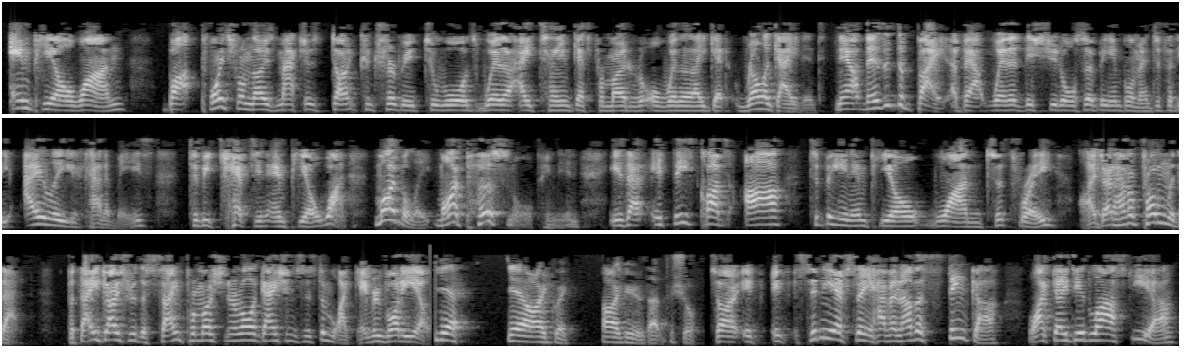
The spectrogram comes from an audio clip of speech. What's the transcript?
NPL 1, but points from those matches don't contribute towards whether a team gets promoted or whether they get relegated. Now, there's a debate about whether this should also be implemented for the A-League academies to be kept in NPL 1. My belief, my personal opinion is that if these clubs are to be in NPL 1 to 3, I don't have a problem with that. But they go through the same promotion and relegation system like everybody else. Yeah, yeah, I agree. I agree with that for sure. So if, if Sydney FC have another stinker like they did last year,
